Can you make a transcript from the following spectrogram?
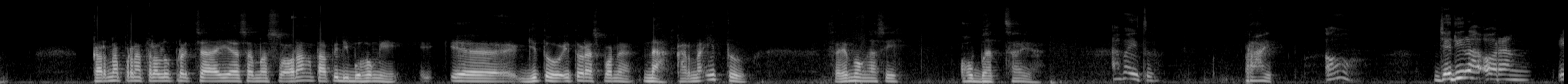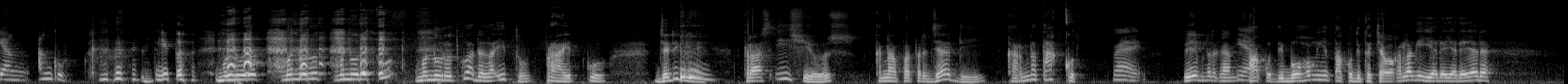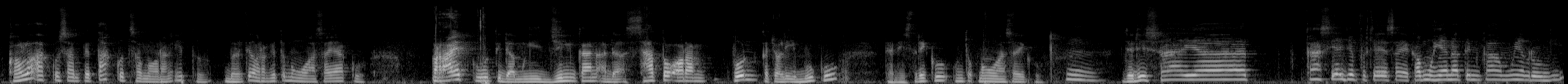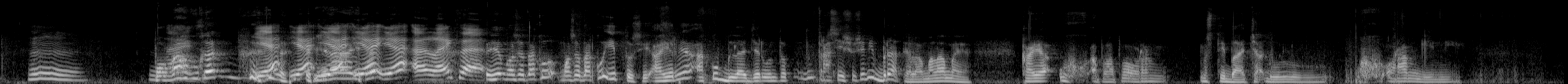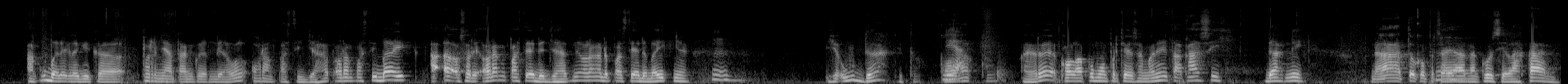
Karena pernah terlalu percaya sama seseorang tapi dibohongi. Ya, gitu, itu responnya. Nah, karena itu saya mau ngasih obat saya. Apa itu? Pride. Oh, jadilah orang yang angkuh, gitu. Menurut menurut menurutku menurutku adalah itu prideku. Jadi gini, trust issues kenapa terjadi? Karena takut. Right. Iya bener kan? Iya. Takut dibohongi, takut dikecewakan lagi, yada yada yada. Kalau aku sampai takut sama orang itu, berarti orang itu menguasai aku. Prideku tidak mengizinkan ada satu orang pun kecuali ibuku dan istriku untuk menguasaiku. Hmm. Jadi saya kasih aja percaya saya, kamu hianatin kamu yang rugi. Hmm. Pongah Nice. bukan? Ya, ya, Iya, ya, ya, ya, I like that. Iya maksud aku, maksud aku itu sih. Akhirnya aku belajar untuk "Hmm, trust issues ini berat ya lama-lama ya. Kayak uh apa-apa orang mesti baca dulu. Uh orang gini. Aku balik lagi ke pernyataanku yang di awal, orang pasti jahat, orang pasti baik. Ah, ah, sorry, orang pasti ada jahatnya, orang ada pasti ada baiknya. Ya udah gitu. Kalau Iya. aku, akhirnya kalau aku mau percaya sama ini tak kasih. Dah nih. Nah tuh kepercayaan aku silahkan.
